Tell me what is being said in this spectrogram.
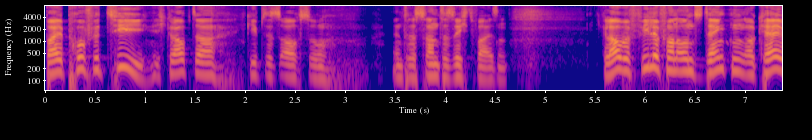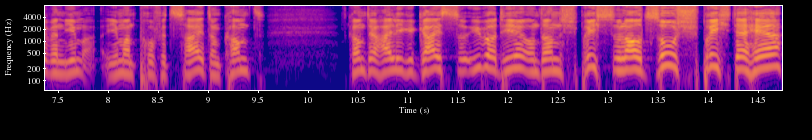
Bei Prophetie, ich glaube, da gibt es auch so interessante Sichtweisen. Ich glaube, viele von uns denken, okay, wenn jemand prophezeit, dann kommt, kommt der Heilige Geist so über dir und dann sprichst du laut, so spricht der Herr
